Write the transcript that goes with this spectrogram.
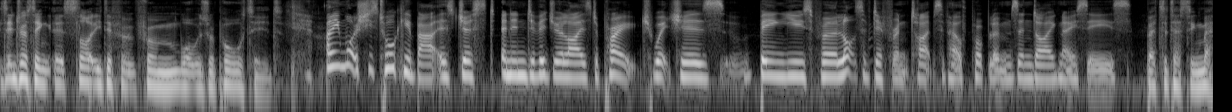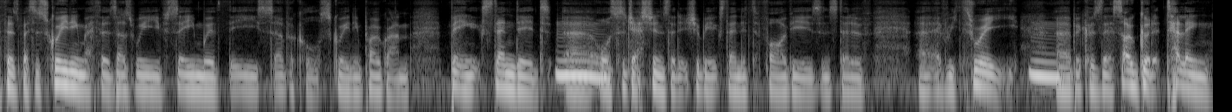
It's interesting. It's slightly different from what was reported. I mean, what she's talking about is just an individualized approach, which is being used for lots of different types of health problems and diagnoses. Better testing methods, better screening methods, as we've seen with the cervical screening program being extended, uh, mm. uh, or suggestions that it should be extended to five years instead of uh, every three, mm. uh, because they're so good at telling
